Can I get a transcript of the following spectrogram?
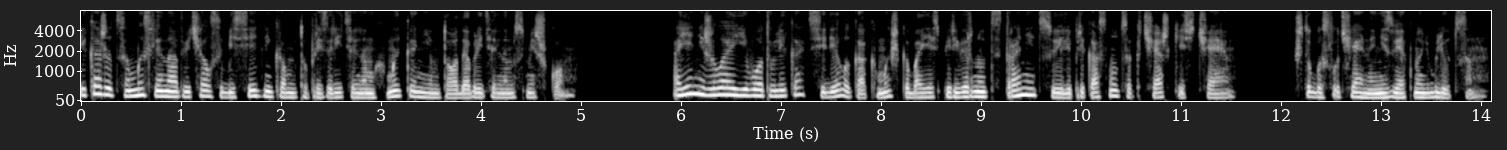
и, кажется, мысленно отвечал собеседникам то презрительным хмыканьем, то одобрительным смешком. А я, не желая его отвлекать, сидела как мышка, боясь перевернуть страницу или прикоснуться к чашке с чаем, чтобы случайно не звякнуть блюдцем.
